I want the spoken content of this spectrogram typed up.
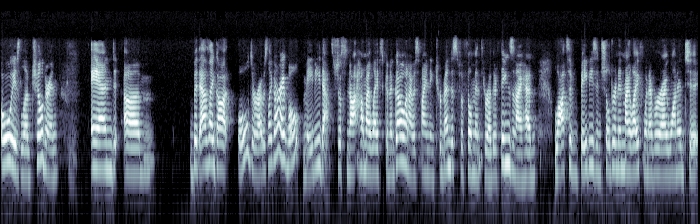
always loved children and um, but as I got older, I was like, all right, well, maybe that's just not how my life's going to go. And I was finding tremendous fulfillment through other things. And I had lots of babies and children in my life whenever I wanted to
